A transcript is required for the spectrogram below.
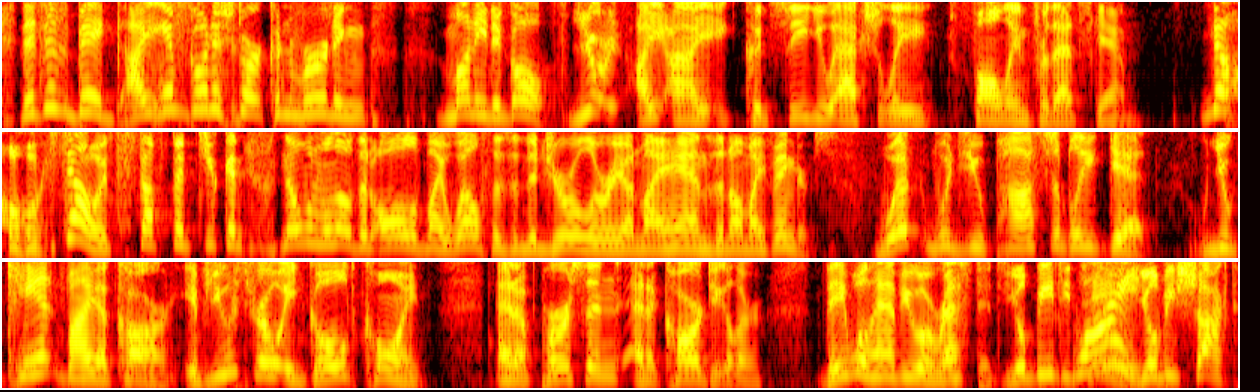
This is big. I am going to start converting money to gold. You're, I, I could see you actually falling for that scam. No, no, it's stuff that you can. No one will know that all of my wealth is in the jewelry on my hands and on my fingers. What would you possibly get? You can't buy a car. If you throw a gold coin at a person at a car dealer, they will have you arrested. You'll be detained. Why? You'll be shocked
